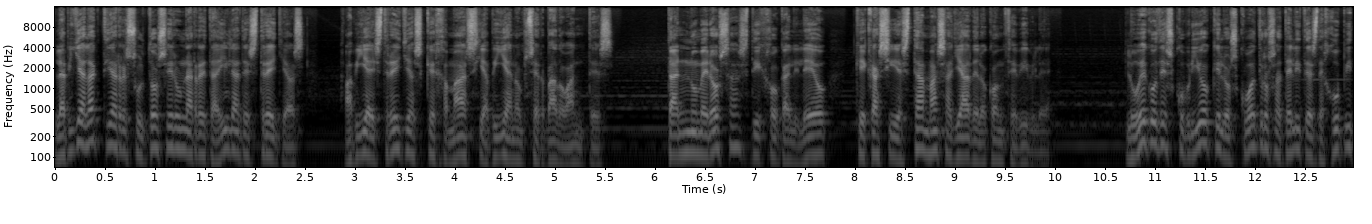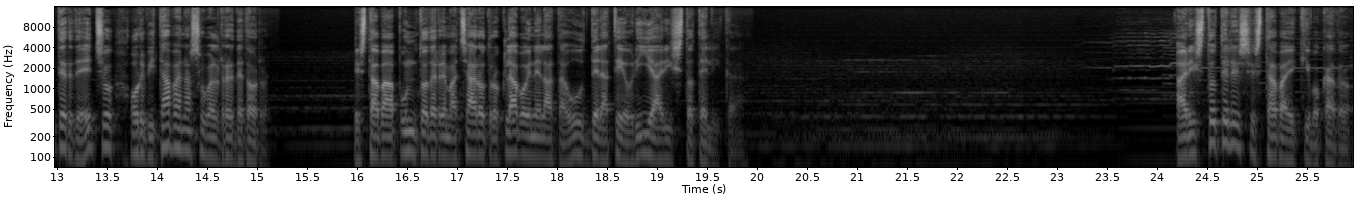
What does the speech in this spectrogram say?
La Vía Láctea resultó ser una retaíla de estrellas. Había estrellas que jamás se habían observado antes. Tan numerosas, dijo Galileo, que casi está más allá de lo concebible. Luego descubrió que los cuatro satélites de Júpiter de hecho orbitaban a su alrededor. Estaba a punto de remachar otro clavo en el ataúd de la teoría aristotélica. Aristóteles estaba equivocado.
